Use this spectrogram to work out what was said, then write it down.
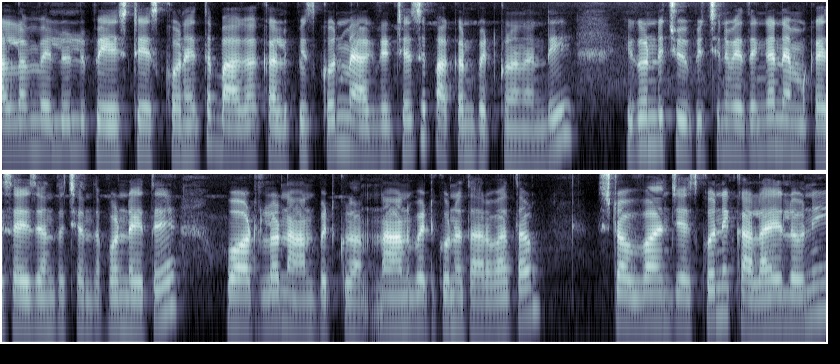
అల్లం వెల్లుల్లి పేస్ట్ వేసుకొని అయితే బాగా కలిపేసుకొని మ్యాగ్నేట్ చేసి పక్కన పెట్టుకున్నానండి. ఇగోండి చూపించిన విధంగా నిమ్మకాయ సైజ్ అంత చింతపండు అయితే వాటర్లో నానబెట్టుకున్నాను. నానబెట్టుకున్న తర్వాత స్టవ్ ఆన్ చేసుకొని కళాయిలోని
